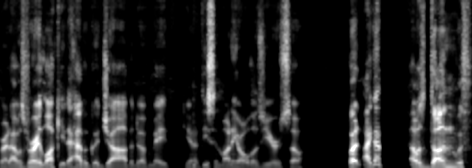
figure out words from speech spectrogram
right? I was very lucky to have a good job and to have made, you know, decent money all those years. So, but I got, I was done with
